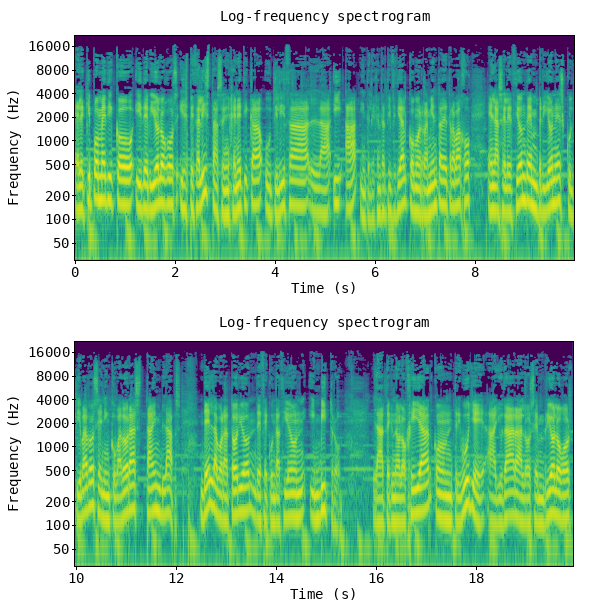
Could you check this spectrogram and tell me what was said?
El equipo médico y de biólogos y especialistas en genética utiliza la IA, inteligencia artificial, como herramienta de trabajo en la selección de embriones cultivados en incubadoras Time Labs del laboratorio de fecundación in vitro. La tecnología contribuye a ayudar a los embriólogos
